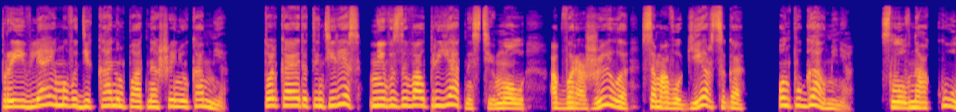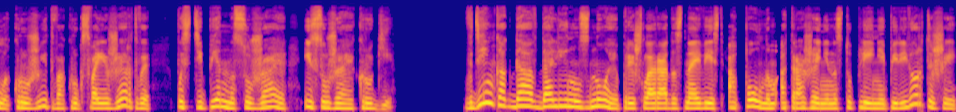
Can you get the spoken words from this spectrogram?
проявляемого деканом по отношению ко мне. Только этот интерес не вызывал приятности, мол, обворожила самого герцога. Он пугал меня, словно акула кружит вокруг своей жертвы, постепенно сужая и сужая круги. В день, когда в долину зноя пришла радостная весть о полном отражении наступления перевертышей,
